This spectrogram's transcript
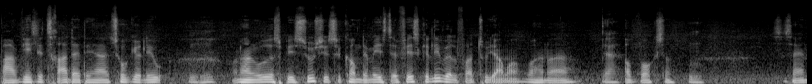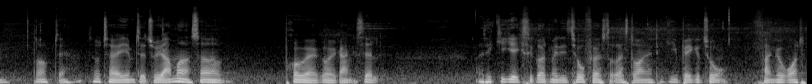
bare virkelig træt af det her Tokyo-liv. Mm-hmm. Og når han var ude og spise sushi, så kom det meste af fisk alligevel fra Toyama, hvor han var Ja. opvokset. Mm. Så sagde han, drop det. Så tager jeg hjem til Toyama, og så prøver jeg at gå i gang selv. Og det gik ikke så godt med de to første restauranter. Det gik begge to bankerot.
